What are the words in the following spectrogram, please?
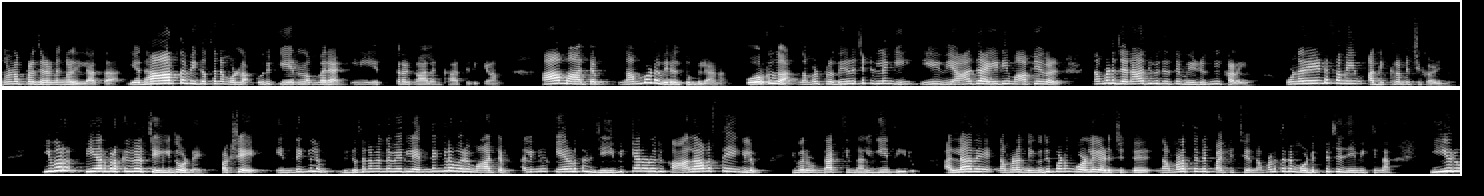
നുണപ്രചരണങ്ങൾ ഇല്ലാത്ത യഥാർത്ഥ വികസനമുള്ള ഒരു കേരളം വരാൻ ഇനി എത്ര കാലം കാത്തിരിക്കണം? ആ മാറ്റം നമ്മുടെ വിരൽത്തുമ്പിലാണ്. ഓർക്കുക നമ്മൾ പ്രതികരിച്ചിട്ടില്ലെങ്കിൽ ഈ വ്യാജ ഐ ഡി മാഫിയകൾ നമ്മുടെ ജനാധിപത്യത്തെ വിഴുങ്ങിക്കളയും. ഉണരേണ്ട സമയം അതിക്രമിച്ചു കഴിഞ്ഞു. ഇവർ പി ആർ വർക്കുകൾ ചെയ്തോട്ടെ. പക്ഷേ എന്തെങ്കിലും വികസനം എന്ന പേരിൽ എന്തെങ്കിലും ഒരു മാറ്റം അല്ലെങ്കിൽ കേരളത്തിൽ ജീവിക്കാനുള്ള ഒരു കാലാവസ്ഥയെങ്കിലും ഇവർ ഉണ്ടാക്കി നൽകിയേ തീരൂ. അല്ലാതെ നമ്മുടെ നികുതി പണം കൊള്ളയടിച്ചിട്ട് നമ്മളെ തന്നെ പറ്റിച്ച് നമ്മളെ തന്നെ മുടിപ്പിച്ച് ജീവിക്കുന്ന ഈ ഒരു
